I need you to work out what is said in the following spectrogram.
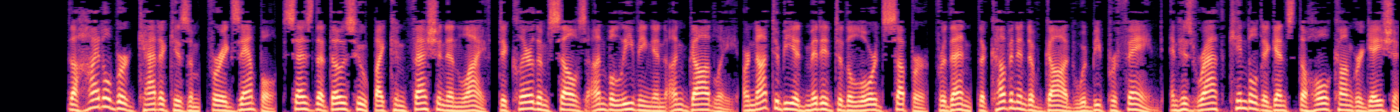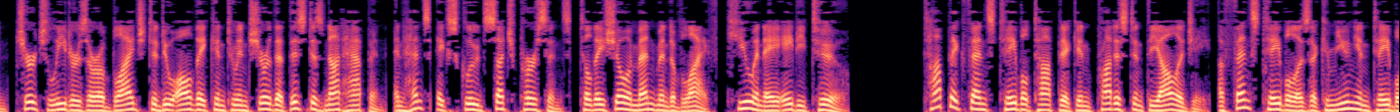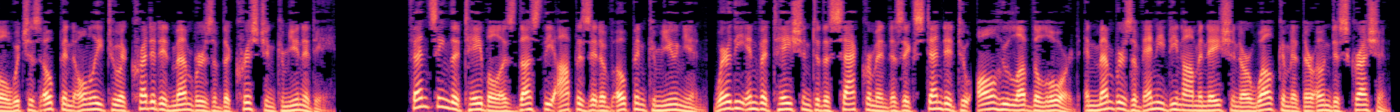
The Heidelberg Catechism, for example, says that those who by confession and life, declare themselves unbelieving and ungodly are not to be admitted to the Lord's Supper, for then the covenant of God would be profaned, and his wrath kindled against the whole congregation. Church leaders are obliged to do all they can to ensure that this does not happen, and hence exclude such persons, till they show amendment of life. Q&A 82. Topic fence table topic In Protestant theology, a fence table is a communion table which is open only to accredited members of the Christian community. Fencing the table is thus the opposite of open communion, where the invitation to the sacrament is extended to all who love the Lord and members of any denomination are welcome at their own discretion.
